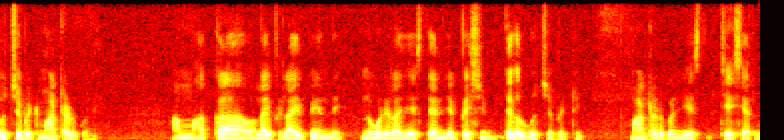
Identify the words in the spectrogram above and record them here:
కూర్చోబెట్టి మాట్లాడుకొని అమ్మ అక్క లైఫ్ ఇలా అయిపోయింది నువ్వు కూడా ఇలా చేస్తే అని చెప్పేసి దగ్గర కూర్చోబెట్టి మాట్లాడుకొని చేసి చేశారు.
